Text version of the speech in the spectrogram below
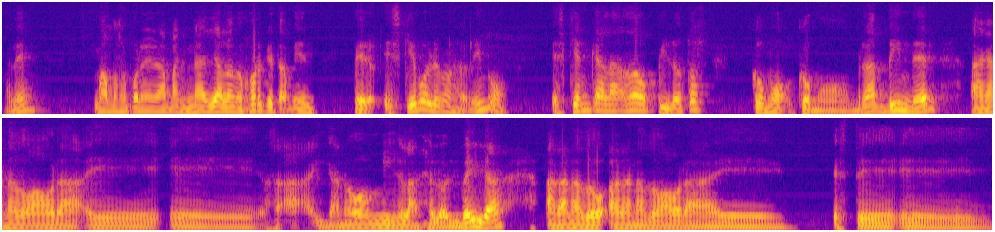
¿Vale? Vamos a poner a Magnaya a lo mejor, que también. Pero es que volvemos al mismo. Es que han ganado pilotos como, como Brad Binder, ha ganado ahora, eh, eh, o sea, ganó Miguel Ángel Oliveira, ha ganado, ha ganado ahora eh, este,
